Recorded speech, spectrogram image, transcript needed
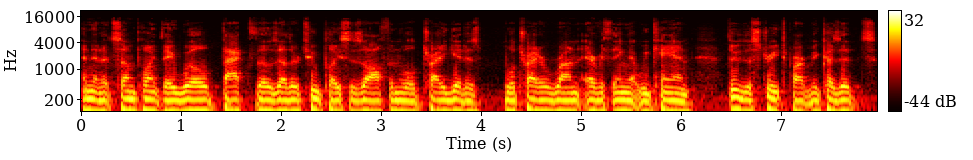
and then at some point they will back those other two places off, and we'll try to get as we'll try to run everything that we can through the street department because it's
